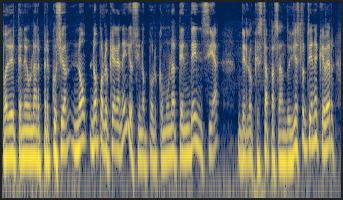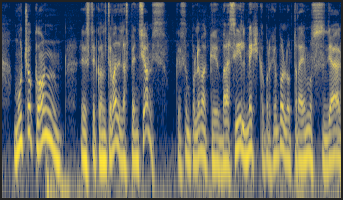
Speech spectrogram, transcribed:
puede tener una repercusión, no, no por lo que hagan ellos, sino por como una tendencia de lo que está pasando. Y esto tiene que ver mucho con, este, con el tema de las pensiones que es un problema que Brasil, México, por ejemplo, lo traemos ya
